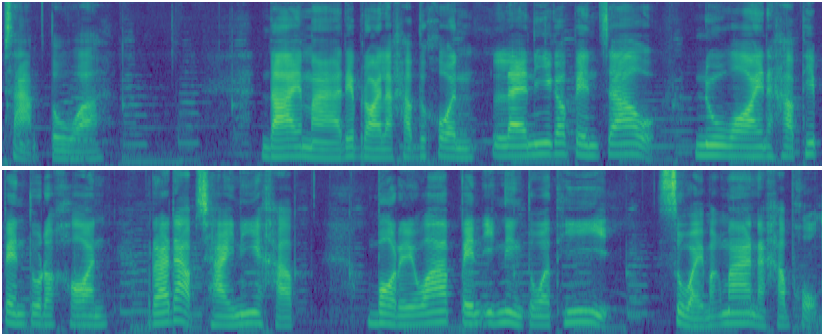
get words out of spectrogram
63 ตัว ได้มาเรียบร้อยแล้วครับทุกคน และนี่ก็เป็นเจ้านูวอยนะครับที่เป็นตัวละครระดับชายนี่ครับ บอกเลยว่าเป็นอีกหนึ่งตัวที่สวยมากๆนะครับผม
